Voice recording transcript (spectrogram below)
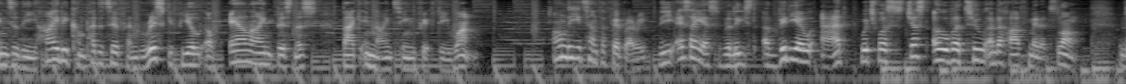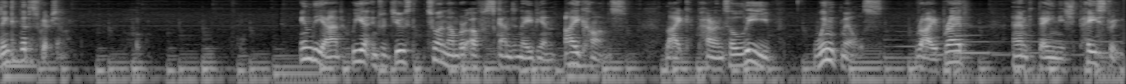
into the highly competitive and risky field of airline business back in 1951. On the 10th of February, the SAS released a video ad which was just over two and a half minutes long. Link in the description. In the ad, we are introduced to a number of Scandinavian icons like parental leave, windmills, rye bread, and Danish pastry.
